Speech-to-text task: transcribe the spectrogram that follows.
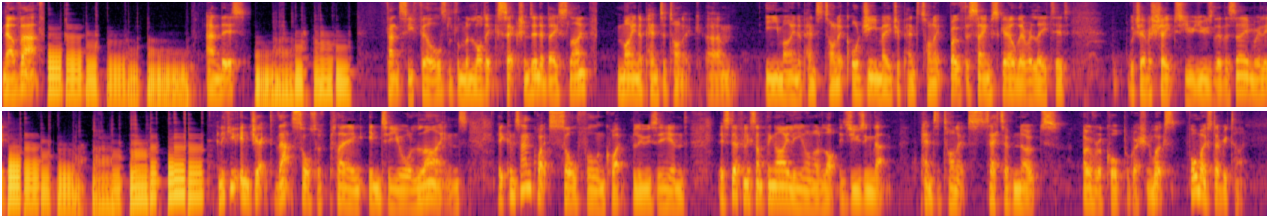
Now that and this fancy fills, little melodic sections in a bass line, minor pentatonic, um, E minor pentatonic or G major pentatonic, both the same scale, they're related. Whichever shapes you use, they're the same, really. And if you inject that sort of playing into your lines, it can sound quite soulful and quite bluesy, and it's definitely something I lean on a lot, is using that pentatonic set of notes over a chord progression. Works almost every time.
